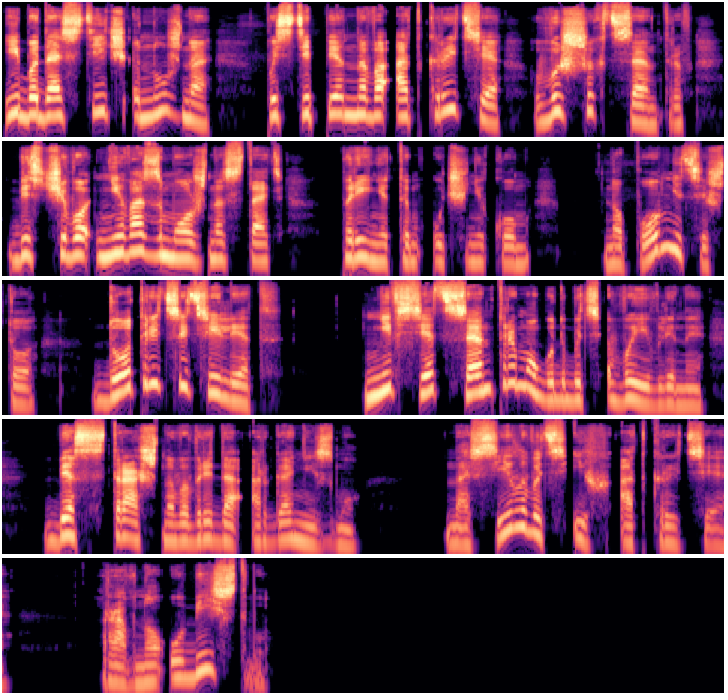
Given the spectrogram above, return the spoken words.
Ибо достичь нужно постепенного открытия высших центров, без чего невозможно стать принятым учеником. Но помните, что до 30 лет не все центры могут быть выявлены без страшного вреда организму. Насиловать их открытие равно убийству.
